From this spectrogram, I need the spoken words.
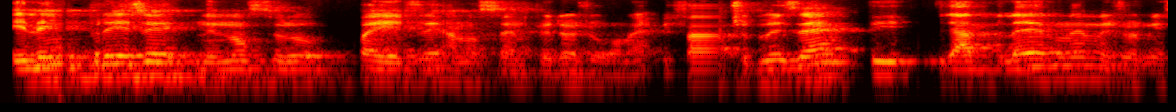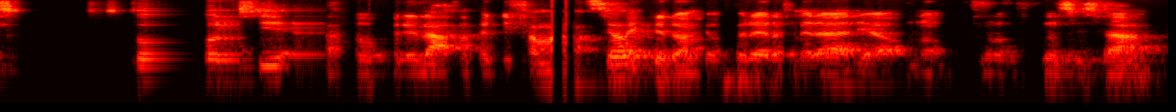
E le imprese nel nostro paese hanno sempre ragione. Vi faccio due esempi. Gad Lerner nei giorni scorsi è stato querelato per diffamazione, credo anche per era smeraria, no, non si sa,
